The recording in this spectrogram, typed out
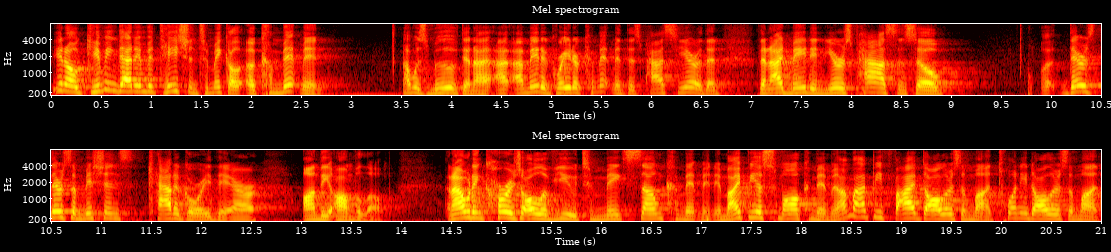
you know, giving that invitation to make a, a commitment, I was moved. And I, I made a greater commitment this past year than, than I'd made in years past. And so uh, there's, there's a missions category there on the envelope. And I would encourage all of you to make some commitment. It might be a small commitment. It might be $5 a month, $20 a month,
